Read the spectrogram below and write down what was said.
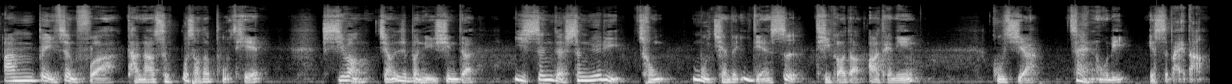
安倍政府啊，他拿出不少的补贴，希望将日本女性的一生的生育率从。目前的一点四提高到二点零，估计啊再努力也是白搭，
